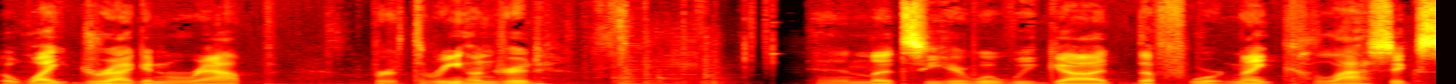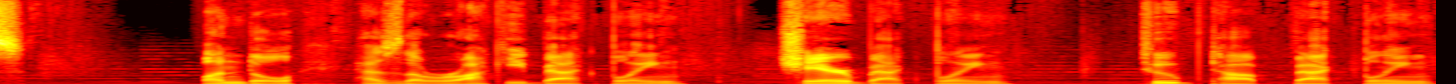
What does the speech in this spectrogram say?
The White Dragon Wrap for 300. And let's see here what we got. The Fortnite Classics bundle has the Rocky back bling, chair back bling, tube top back bling,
